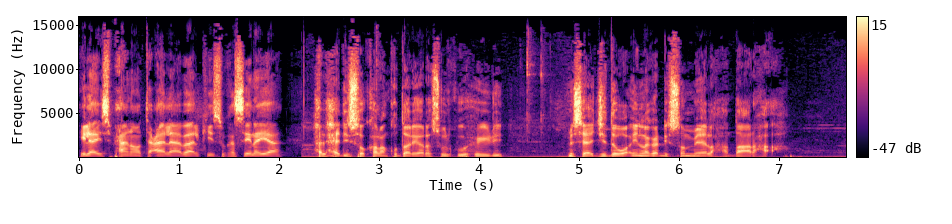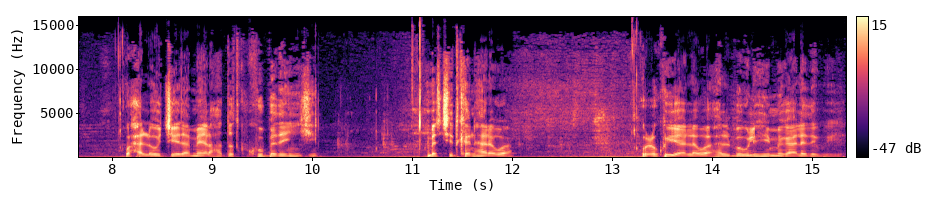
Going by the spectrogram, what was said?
ilaahay subxaana wa tacaala abaalkiisu ka siinayaa hal xadiisoo kalean ku daraya rasuulku wuxuu yidhi masaajidda waa in laga dhiso meelaha daaraha ah. Waxaa loo jeedaa meelaha dadku ku badan yihiin. Masjidkan harawa wuxuu ku yaallaa waa halbowlihii magaalada weeye.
